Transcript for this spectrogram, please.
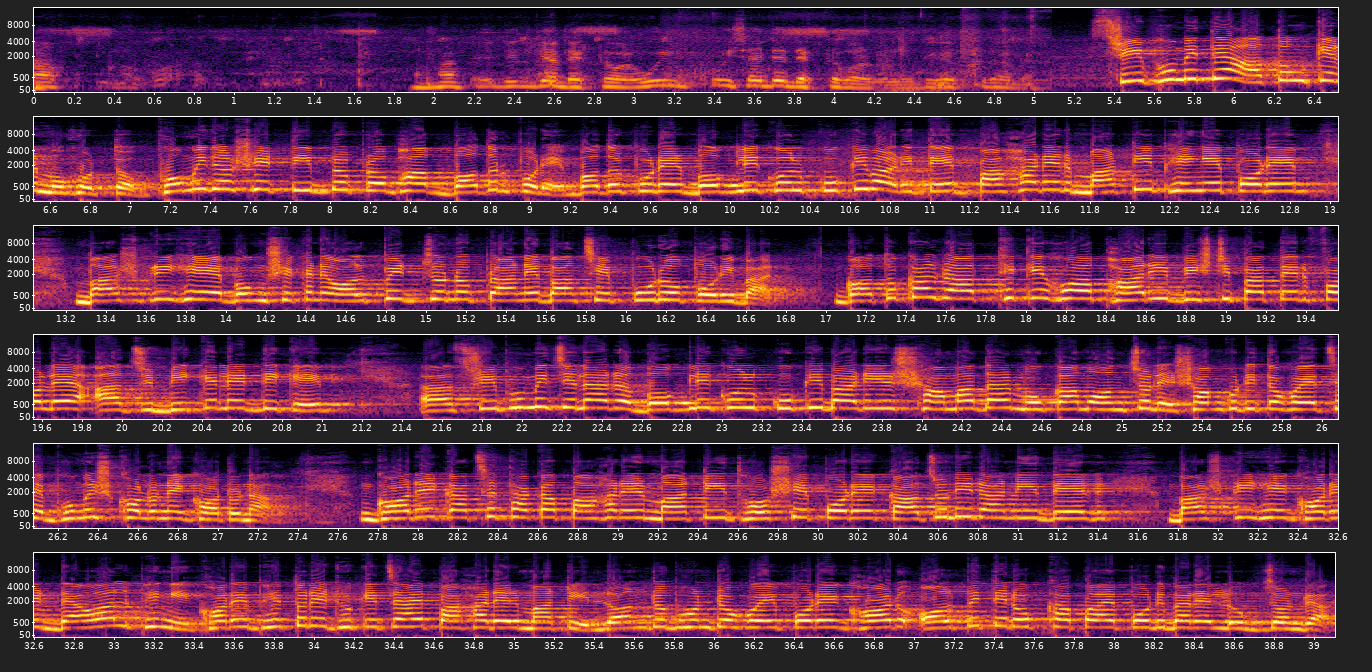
এদিক দিয়ে দেখতে পারবেন ওই ওই সাইডে দেখতে পারবেন ওদিকে পুরো শ্রীভূমিতে আতঙ্কের মুহূর্ত। ভূমিধসের তীব্র প্রভাব বদরপুরে। বদরপুরের বগলিকুল কুকিবাড়িতে পাহাড়ের মাটি ভেঙে পড়ে বাসগৃহে এবং সেখানে অল্পের জন্য প্রাণে বাঁচে পুরো পরিবার। গতকাল রাত থেকে হওয়া ভারী বৃষ্টিপাতের ফলে আজ বিকেলের দিকে শ্রীভূমি জেলার বগলিকুল কুকিবাড়ির সামাদার মোকাম অঞ্চলে সংঘটিত হয়েছে ভূমিস্খলনের ঘটনা। ঘরের কাছে থাকা পাহাড়ের মাটি ধসে পড়ে কাজলি রানীদের বাসগৃহে ঘরের দেওয়াল ভেঙে ঘরের ভেতরে ঢুকে যায় পাহাড়ের মাটি লণ্ডভণ্ড হয়ে পড়ে ঘর অল্পেতে রক্ষা পায় পরিবারের লোকজনরা।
